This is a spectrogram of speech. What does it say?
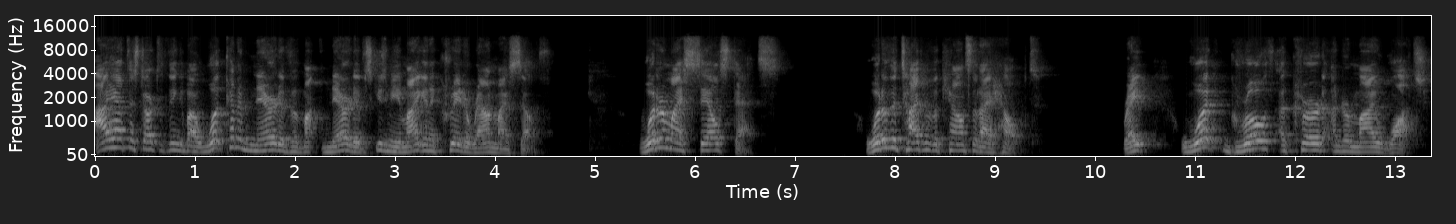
I have to start to think about what kind of narrative of my, narrative, excuse me, am I going to create around myself? What are my sales stats? What are the type of accounts that I helped? Right? What growth occurred under my watch?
